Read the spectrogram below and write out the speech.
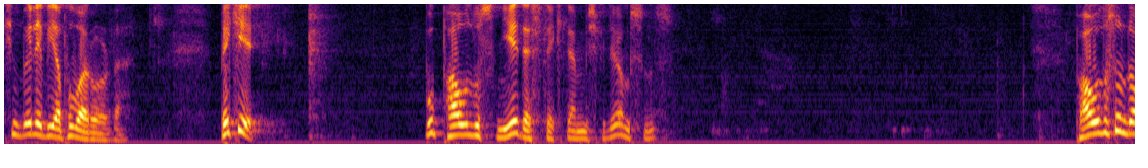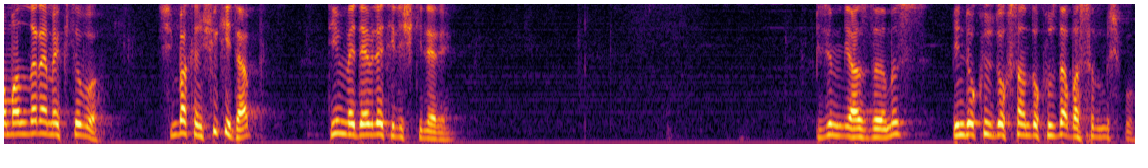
Şimdi böyle bir yapı var orada. Peki bu Paulus niye desteklenmiş biliyor musunuz? Paulus'un Romalılara mektubu. Şimdi bakın şu kitap din ve devlet ilişkileri. Bizim yazdığımız 1999'da basılmış bu.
